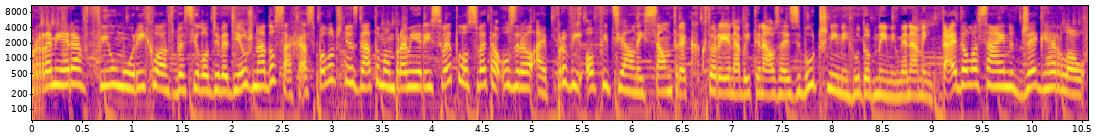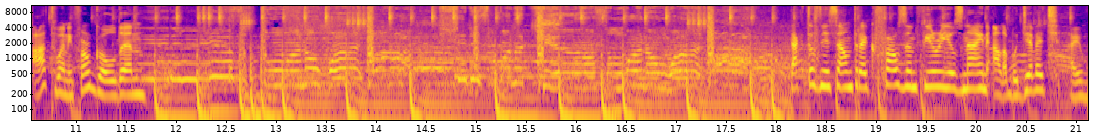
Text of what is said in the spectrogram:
Premiéra filmu Rýchlo a zbesilo 9 je už na dosah a spoločne s dátumom premiéry Svetlo sveta uzrel aj prvý oficiálny soundtrack, ktorý je nabitý naozaj zvučnými hudobnými menami. Ty Sign, Jack Harlow a 24 Golden. Takto znie soundtrack Fast and Furious 9 alebo 9 aj 1.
